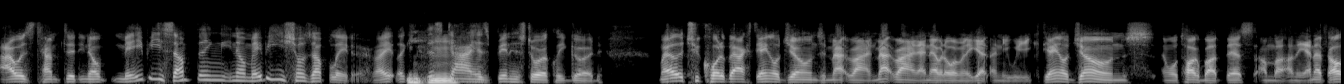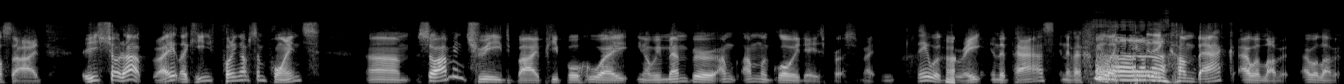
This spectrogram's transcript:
I was tempted, you know, maybe something, you know, maybe he shows up later, right? Like mm-hmm. this guy has been historically good. My other two quarterbacks, Daniel Jones and Matt Ryan. Matt Ryan, I never know what I'm going to get any week. Daniel Jones, and we'll talk about this on the, on the NFL side. He showed up, right? Like he's putting up some points. Um, so I'm intrigued by people who I, you know, remember. I'm I'm a glory days person, right? They were great in the past, and if I feel like maybe they come back, I would love it. I would love it.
